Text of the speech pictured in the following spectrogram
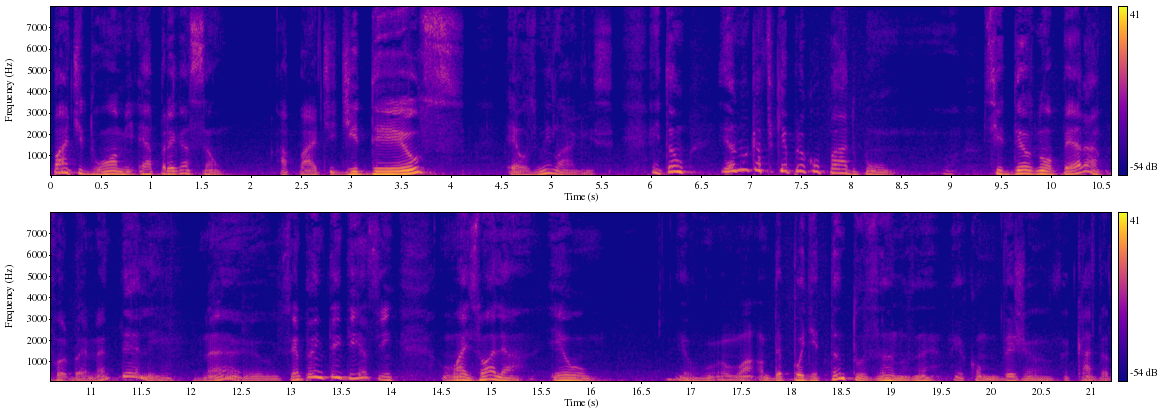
parte do homem é a pregação, a parte de Deus é os milagres. Então, eu nunca fiquei preocupado com. Se Deus não opera, o problema é dele. Né? Eu sempre entendi assim. Mas olha, eu eu, depois de tantos anos, né, eu como vejo a casa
